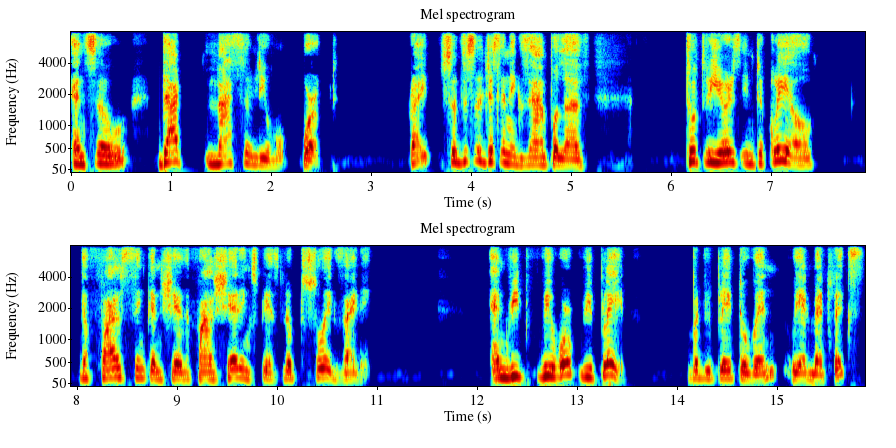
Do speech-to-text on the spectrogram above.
And so that massively worked, right? So this is just an example of two, three years into Cleo, the file sync and share, the file sharing space looked so exciting. And we, we worked, we played, but we played to win. We had metrics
